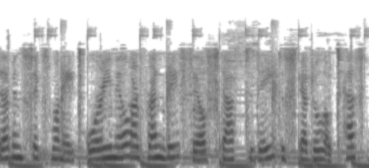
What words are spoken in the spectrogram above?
888-848-7618 or email our friendly sales staff today to schedule a test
